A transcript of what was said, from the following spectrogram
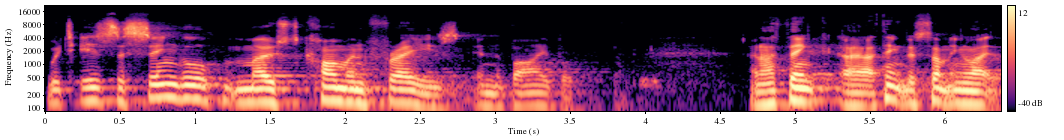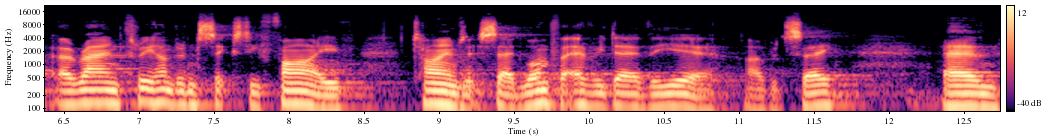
which is the single most common phrase in the Bible. And I think, uh, I think there's something like around 365 times it's said, one for every day of the year, I would say. Um,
